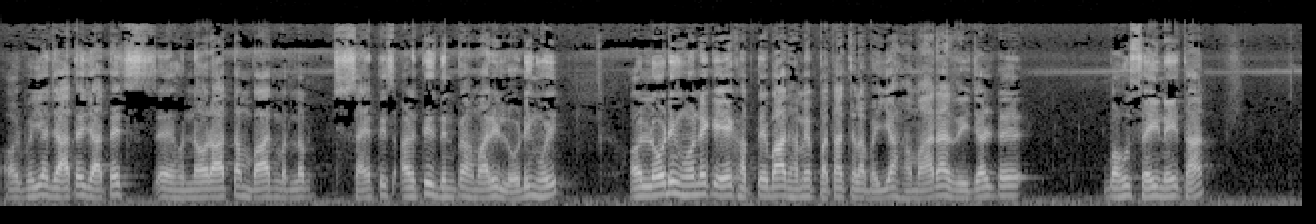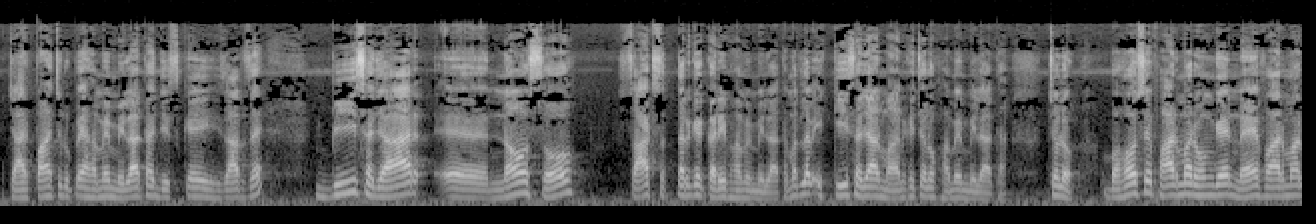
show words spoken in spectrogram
और भैया जाते जाते नवरात्रम बाद मतलब सैतीस, अड़तीस दिन पे हमारी लोडिंग हुई। और लोडिंग होने के एक हफ़्ते बाद हमें पता चला, भैया, हमारा रिज़ल्ट बहुत सही नहीं था। चार पाँच रुपए हमें मिला था जिसके हिसाब से बीस हज़ार नौ सौ साठ सत्तर के करीब हमें मिला था। मतलब इक्कीस हज़ार मान के चलो हमें मिला था। चलो बहुत से फार्मर होंगे, नए फार्मर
